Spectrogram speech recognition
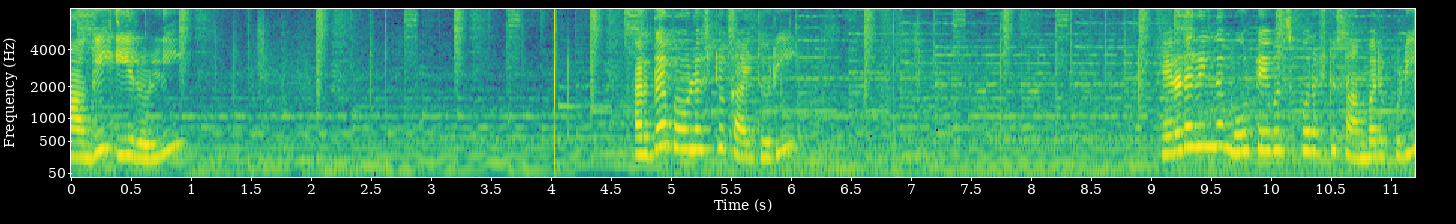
ಹಾಗೆ ಈರುಳ್ಳಿ. ಅರ್ಧ ಬೌಳಷ್ಟು ಕಾಯಿ ತುರಿ ಎರಡರಿಂದ ಮೂರು ಟೇಬಲ್ ಸ್ಪೂನ್ ಅಷ್ಟು ಸಾಂಬಾರು ಪುಡಿ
